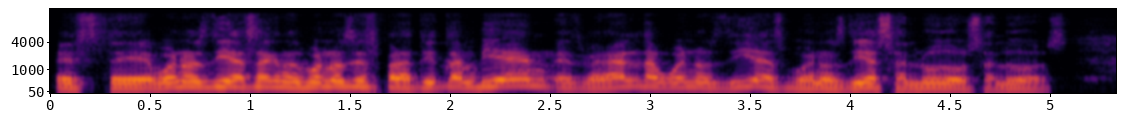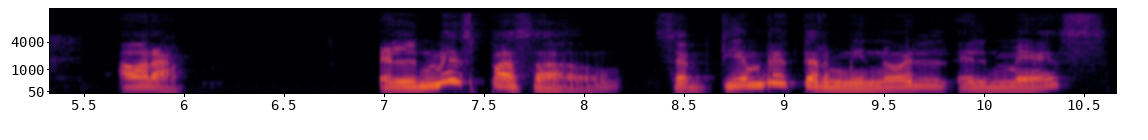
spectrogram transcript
Este, buenos días, Agnes. Buenos días para ti también. Esmeralda, buenos días. Buenos días, saludos, saludos. Ahora, el mes pasado, septiembre terminó el, el mes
